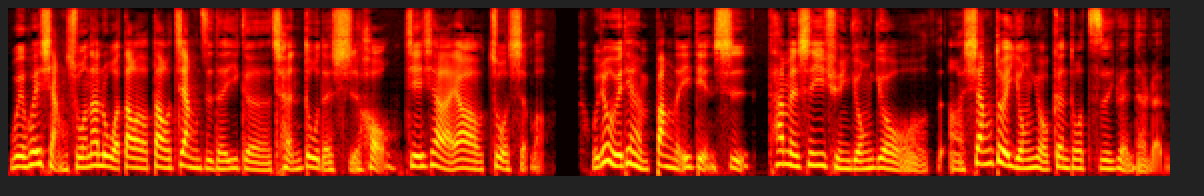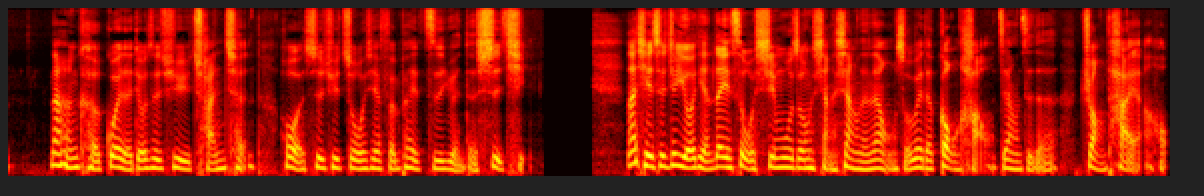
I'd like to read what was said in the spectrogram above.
我也会想说，那如果到到这样子的一个程度的时候，接下来要做什么？我觉得五月天很棒的一点是，他们是一群拥有啊、相对拥有更多资源的人。那很可贵的，就是去传承，或者是去做一些分配资源的事情。那其实就有点类似我心目中想象的那种所谓的共好这样子的状态啊。吼，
